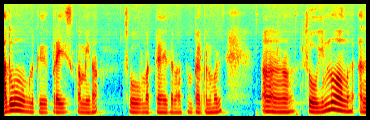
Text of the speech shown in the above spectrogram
அதுவும் உங்களுக்கு ப்ரைஸ் கம்மி தான் ஸோ மற்ற இதெல்லாம் கம்பேர் பண்ணும்போது ஸோ இன்னும் அவங்க அதை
